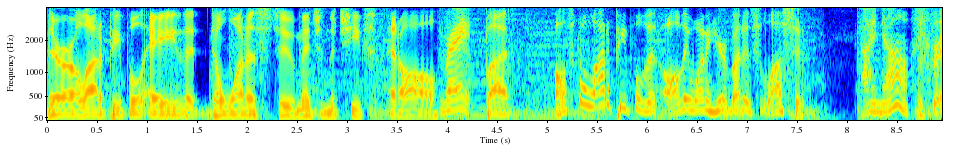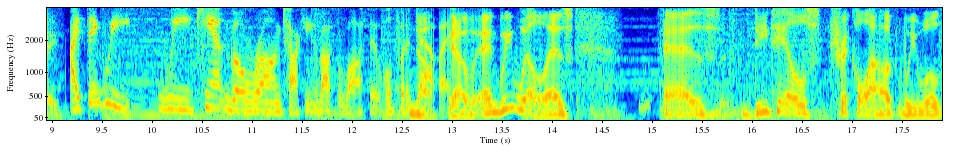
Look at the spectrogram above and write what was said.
there are a lot of people, A, that don't want us to mention the Chiefs at all. Right. But also a lot of people that all they want to hear about is the lawsuit. I know. It's great. I think we we can't go wrong talking about the lawsuit. We'll put it No, that way. yeah, and we will as as details trickle out. We will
